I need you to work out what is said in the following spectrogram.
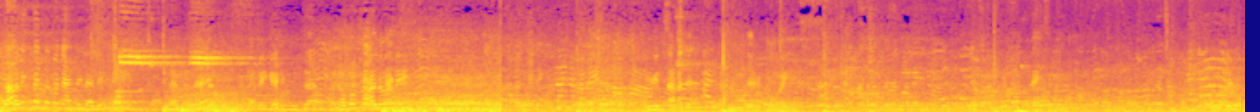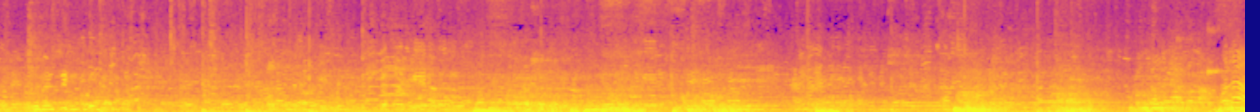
Baliktad naman natin lalit. Nabigay mo dyan. Habang paano na eh. Iwinta ka dyan. Their toys. Wala.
